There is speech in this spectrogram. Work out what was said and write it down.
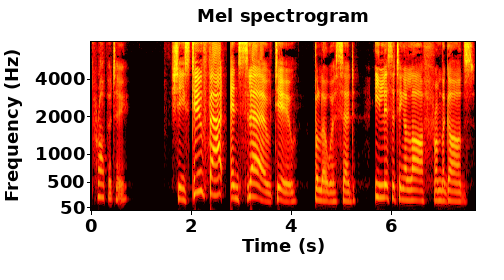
property. She's too fat and slow, too, Blower said, eliciting a laugh from the guards.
